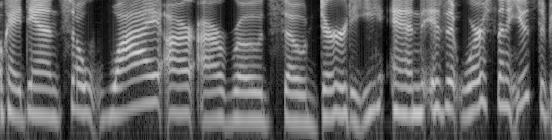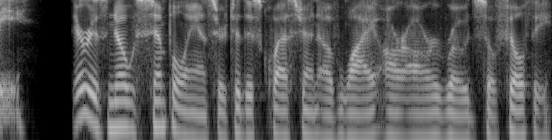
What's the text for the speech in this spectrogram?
Okay, Dan, so why are our roads so dirty? And is it worse than it used to be? There is no simple answer to this question of why are our roads so filthy.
